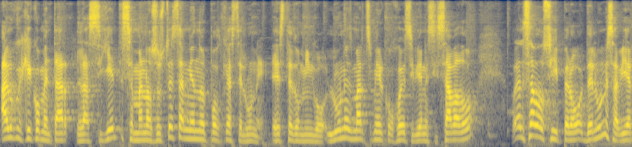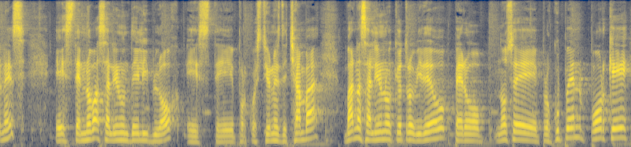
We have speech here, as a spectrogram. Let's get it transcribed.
Algo que comentar. Las siguientes semanas, ustedes están viendo el podcast el lunes, este domingo. Lunes, martes, miércoles, jueves y viernes y sábado. El sábado sí, pero de lunes a viernes este, no va a salir un daily blog este, por cuestiones de chamba. Van a salir uno que otro video, pero no se preocupen porque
